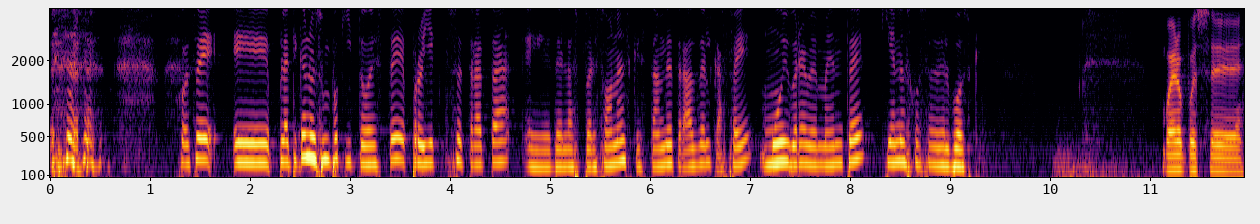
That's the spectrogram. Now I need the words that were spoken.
José, eh, platícanos un poquito. Este proyecto se trata eh, de las personas que están detrás del café. Muy brevemente, ¿quién es José del Bosque? Bueno, pues eh,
